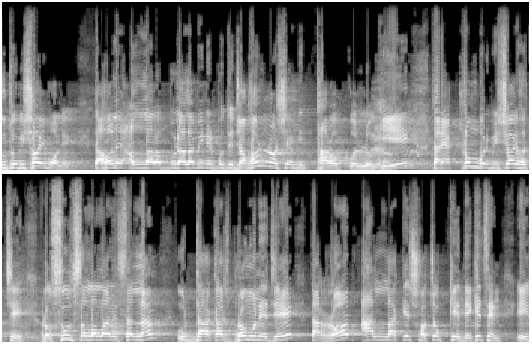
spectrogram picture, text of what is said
দুটো বিষয় বলে, তাহলে আল্লাহ রাব্বুল আলমিনের প্রতি জঘন্য সে মিথ্যারোপ করল কি? তার এক নম্বর বিষয় হচ্ছে, রসুল সাল্লাহ আলি সাল্লাম ঊর্ধ্বাকাশ ভ্রমণে যে তার রব আল্লাহকে সচক্ষে দেখেছেন। এই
